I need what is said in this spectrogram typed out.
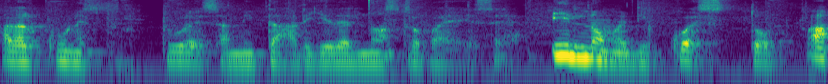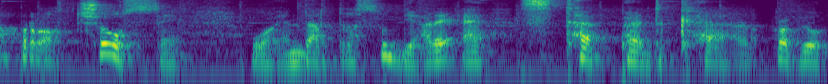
ad alcune strutture sanitarie del nostro paese. Il nome di questo approccio, se vuoi andartelo a studiare, è Stepped Care, proprio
